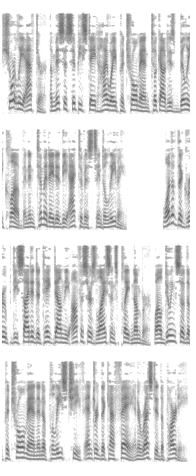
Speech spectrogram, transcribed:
Shortly after, a Mississippi State Highway patrolman took out his billy club and intimidated the activists into leaving. One of the group decided to take down the officer's license plate number, while doing so the patrolman and a police chief entered the café and arrested the party.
